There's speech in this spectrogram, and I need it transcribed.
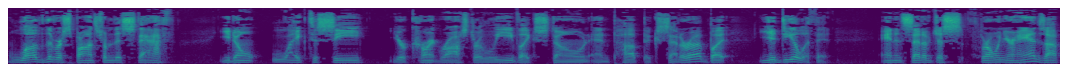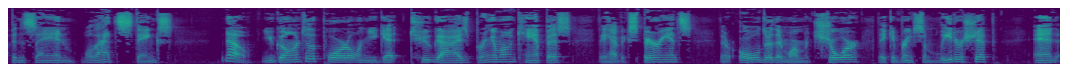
Love the response from this staff. You don't like to see your current roster leave, like Stone and Pup, etc., but you deal with it. And instead of just throwing your hands up and saying, well, that stinks, no, you go into the portal and you get two guys, bring them on campus. They have experience, they're older, they're more mature, they can bring some leadership, and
